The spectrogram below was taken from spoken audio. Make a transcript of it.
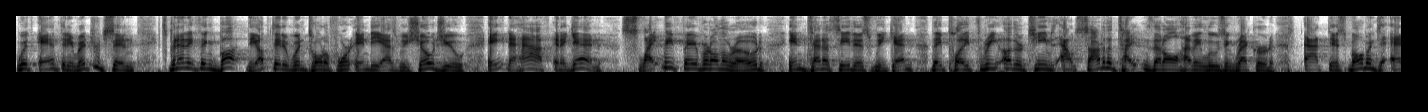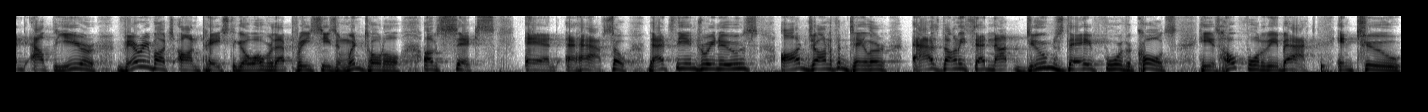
with Anthony Richardson. It's been anything but the updated win total for Indy, as we showed you, eight and a half. And again, slightly favored on the road in Tennessee this weekend. They play three other teams outside of the Titans that all have a losing record at this moment to end out the year. Very much on pace to go over that preseason win total of six and a half. So that's the injury news on Jonathan Taylor. As Donnie said, not doomsday for the Colts. He is hopeful to be back in two,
